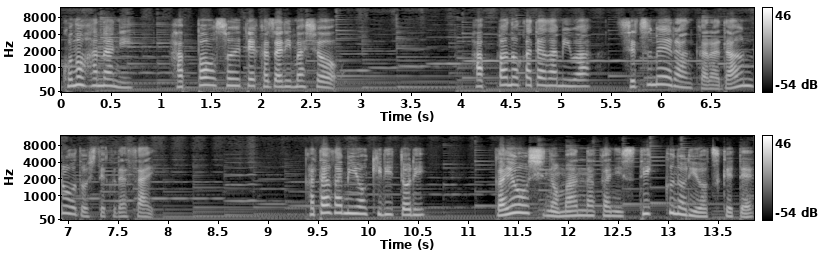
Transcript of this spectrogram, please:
この花に葉っぱを添えて飾りましょう。葉っぱの型紙は説明欄からダウンロードしてください。型紙を切り取り、画用紙の真ん中にスティックのりをつけて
